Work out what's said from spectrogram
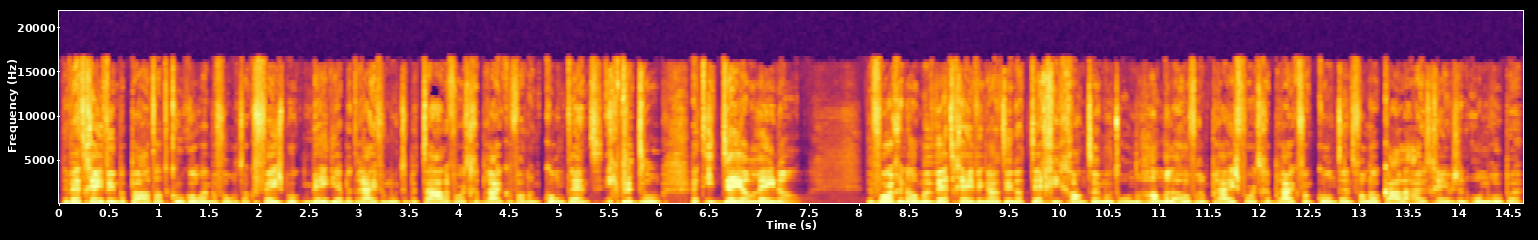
De wetgeving bepaalt dat Google en bijvoorbeeld ook Facebook mediabedrijven moeten betalen voor het gebruiken van hun content. Ik bedoel, het idee alleen al. De voorgenomen wetgeving houdt in dat techgiganten moeten onderhandelen over een prijs voor het gebruik van content van lokale uitgevers en omroepen.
